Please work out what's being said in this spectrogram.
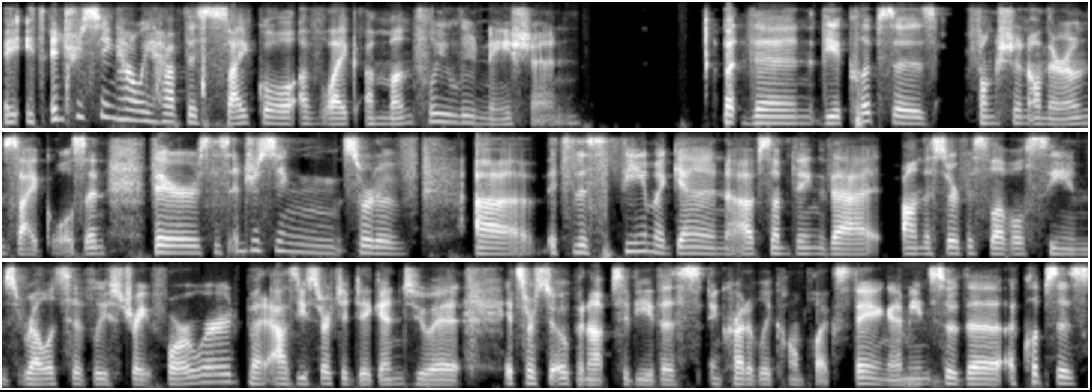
it's interesting how we have this cycle of like a monthly lunation but then the eclipses function on their own cycles and there's this interesting sort of uh, it's this theme again of something that on the surface level seems relatively straightforward but as you start to dig into it it starts to open up to be this incredibly complex thing i mean Mhm. so the eclipses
